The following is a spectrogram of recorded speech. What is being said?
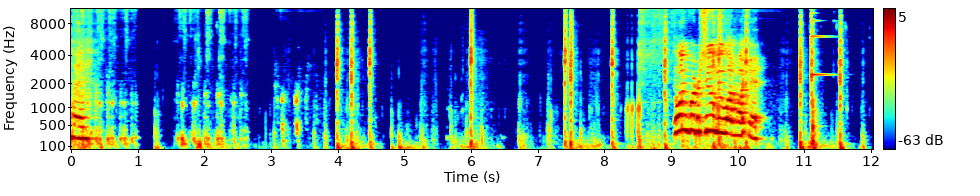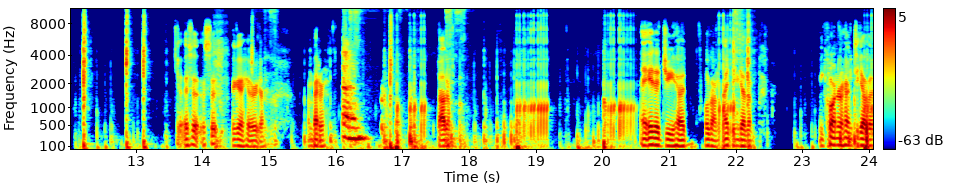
Ahead. Going for the two v one. Watch it. Yeah, is it? Is it? Okay, here we go. I'm better. Got him. Got him. I ate a G head. Hold on, I can get him. We corner him together.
